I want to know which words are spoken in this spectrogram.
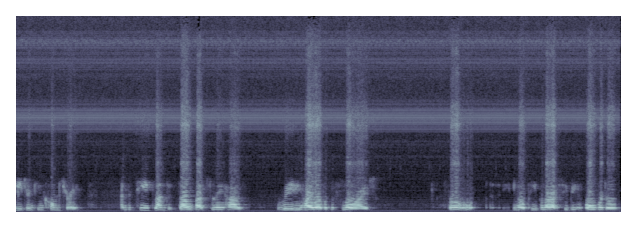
tea drinking country, and the tea plant itself actually has really high levels of fluoride. So you know people are actually being overdosed,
